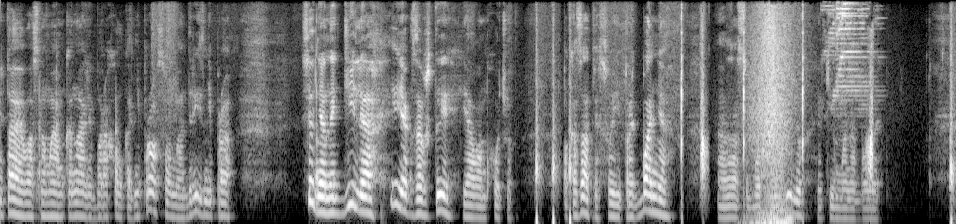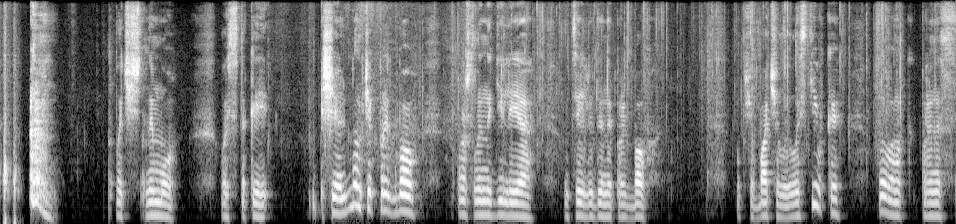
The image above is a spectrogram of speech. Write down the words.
Вітаю вас на моєму каналі Барахолка Дніпро, з вами Андрій з Дніпра. Сьогодні неділя і як завжди я вам хочу показати свої придбання е, за суботу-неділю, які в мене були. Почнемо ось такий ще альбомчик придбав. Прошлої неділі я у цієї людини придбав, якщо бачили листівки, це воно принес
